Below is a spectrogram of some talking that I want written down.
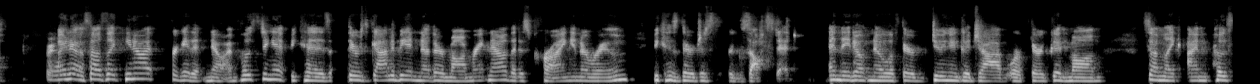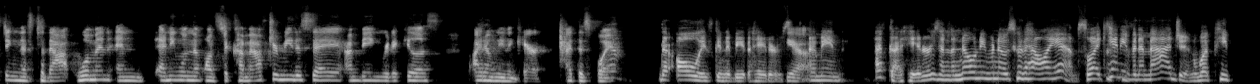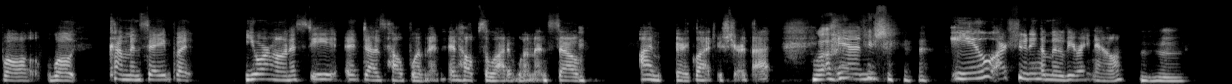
Right. I know. So I was like, you know what? Forget it. No, I'm posting it because there's got to be another mom right now that is crying in a room because they're just exhausted and they don't know if they're doing a good job or if they're a good mom. So I'm like, I'm posting this to that woman and anyone that wants to come after me to say I'm being ridiculous. I don't even care at this point. They're always going to be the haters. Yeah. I mean, I've got haters and no one even knows who the hell I am. So I can't even imagine what people will come and say. But your honesty, it does help women. It helps a lot of women. So I'm very glad you shared that. Well, and you are shooting a movie right now. Mm-hmm.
